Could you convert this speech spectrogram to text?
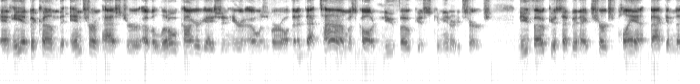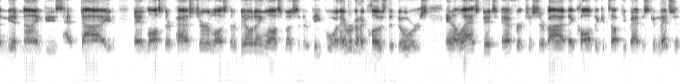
and he had become the interim pastor of a little congregation here in Owensboro that at that time was called New Focus Community Church. New Focus had been a church plant back in the mid 90s, had died. They had lost their pastor, lost their building, lost most of their people, and they were going to close the doors. In a last ditch effort to survive, they called the Kentucky Baptist Convention.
